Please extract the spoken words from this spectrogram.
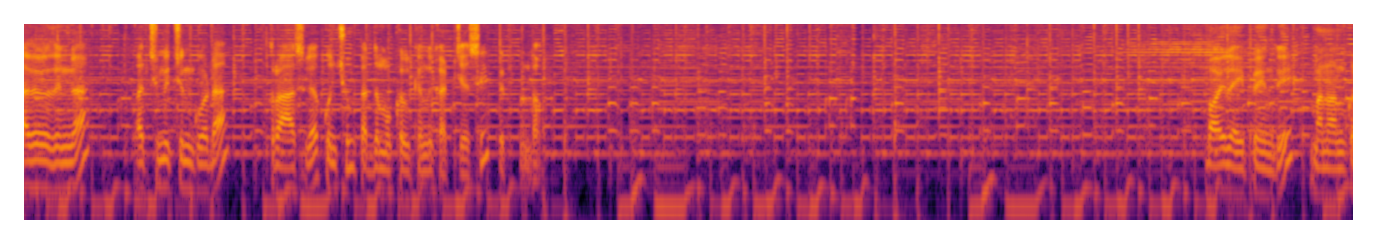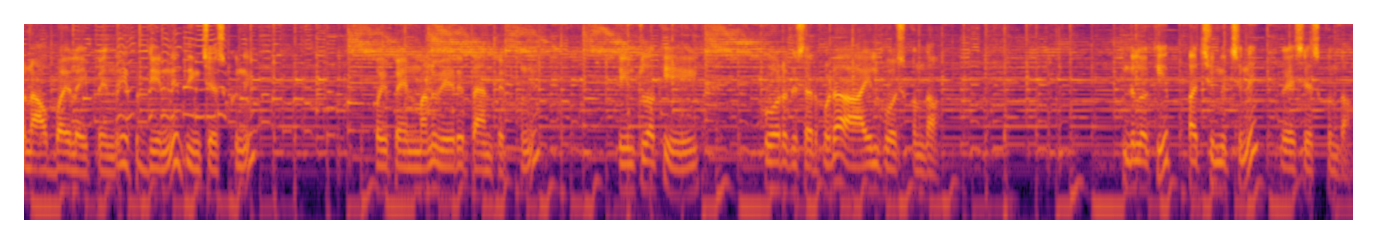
అదేవిధంగా పచ్చిమిర్చిని కూడా క్రాస్గా కొంచెం పెద్ద ముక్కల కింద కట్ చేసి పెట్టుకుందాం. బాయిల్ అయిపోయింది. మనం అనుకున్న హాఫ్ బాయిల్ అయిపోయింది. ఇప్పుడు దీన్ని దించేసుకుని పొయ్యి పైన మనం వేరే ప్యాన్ పెట్టుకుని దీంట్లోకి కూరకు సరిపడా ఆయిల్ పోసుకుందాం. ఇందులోకి పచ్చిమిర్చిని వేసేసుకుందాం.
